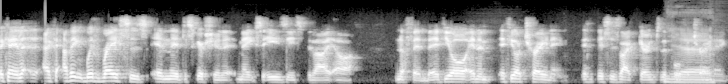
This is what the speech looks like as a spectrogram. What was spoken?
okay. I I think with races in the discussion, it makes it easy to be like, oh, nothing. But if you're in a, if you're training, if this is like going to the pool Yeah. for training.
